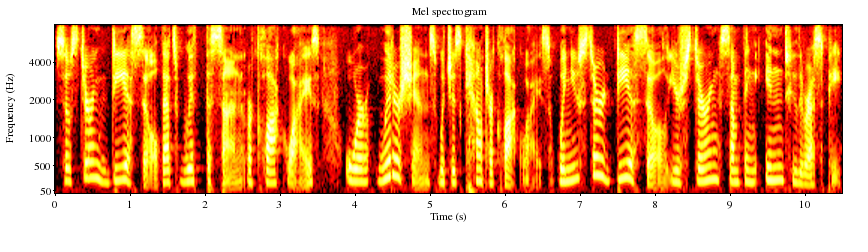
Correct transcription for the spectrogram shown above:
So, stirring deosil, that's with the sun or clockwise, or widdershins, which is counterclockwise. When you stir deosil, you're stirring something into the recipe.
